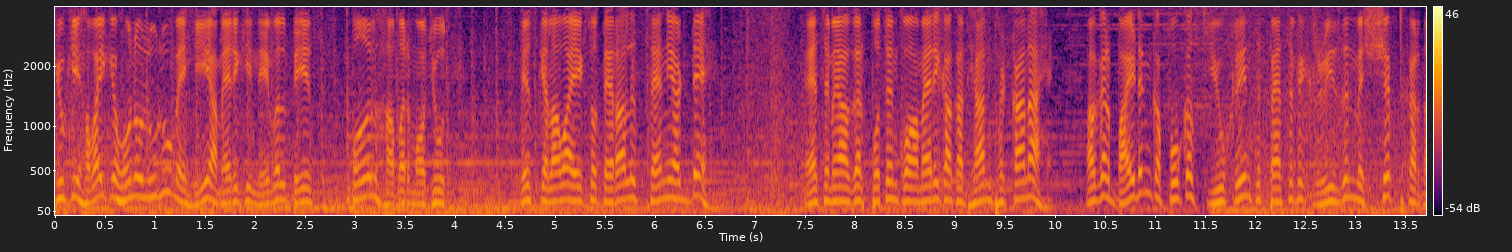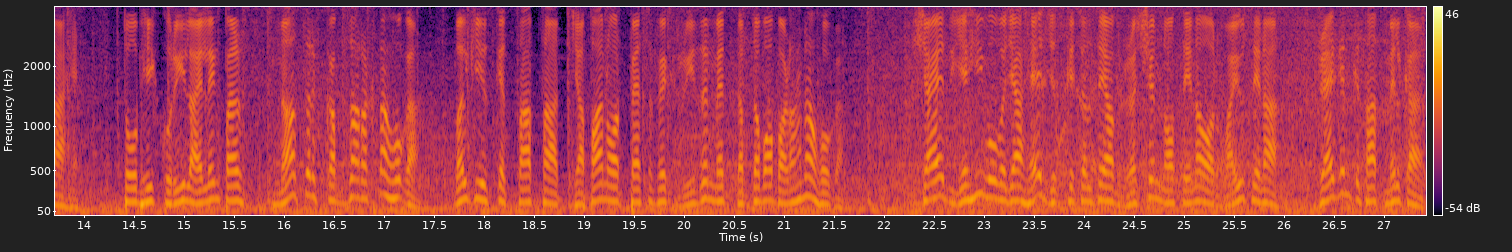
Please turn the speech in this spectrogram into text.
क्योंकि हवाई के होनोलुलु में ही अमेरिकी नेवल बेस पर्ल हार्बर मौजूद। है इसके अलावा एक सैन्य अड्डे हैं। ऐसे में अगर पुतिन को अमेरिका का ध्यान भटकाना है, अगर बाइडेन का फोकस यूक्रेन से पैसिफिक रीजन में शिफ्ट करना है तो भी कुरील आइलैंड पर न सिर्फ़ कब्जा रखना होगा, बल्कि इसके साथ साथ जापान और पैसिफिक रीजन में दबदबा बढ़ाना होगा। शायद यही वो वजह है जिसके चलते अब रशियन नौसेना और वायुसेना ड्रैगन के साथ मिलकर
